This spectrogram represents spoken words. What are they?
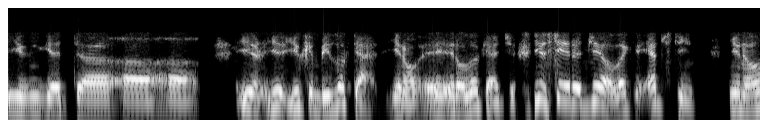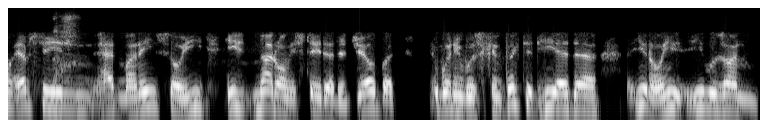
you can get uh, uh, uh, you, you you can be looked at. You know, it'll look at you. You stay at a jail like Epstein. You know, Epstein had money, so he he not only stayed out of jail, but when he was convicted, he had uh, you know he he was on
